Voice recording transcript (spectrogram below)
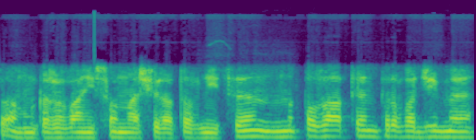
angażowani są nasi ratownicy. No, poza tym prowadzimy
